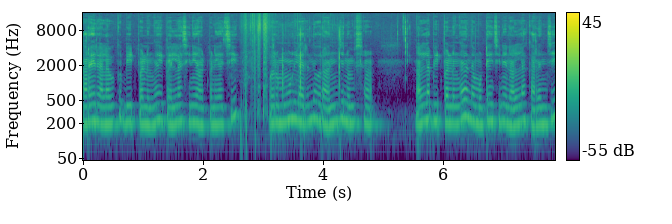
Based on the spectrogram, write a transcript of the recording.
கரையிற அளவுக்கு பீட் பண்ணுங்கள் இப்போ எல்லா சீனியும் ஆட் பண்ணியாச்சு. ஒரு மூணுலேருந்து ஒரு அஞ்சு நிமிஷம் நல்லா பீட் பண்ணுங்கள் அந்த முட்டையும் சீனியும் நல்லா கரைஞ்சி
